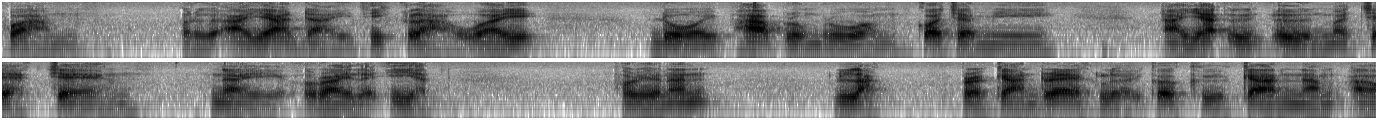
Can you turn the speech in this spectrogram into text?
ความ หรืออายะใดที่กล่าวไว้ โดยภาพรวมๆก็จะมีอายะอื่นๆ มาแจกแจงในรายละเอียด เพราะฉะนั้นหลักประการแรกเลยก็คือการนำเอา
